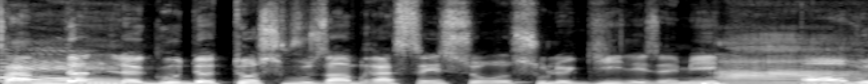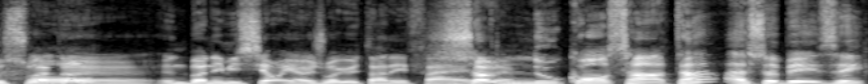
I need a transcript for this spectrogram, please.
ça me donne le goût de tous vous embrasser sur- sous le gui, les amis. Ah. On vous souhaite Oh. un- une bonne émission et un joyeux temps des fêtes. Sommes-nous consentants à se baiser?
